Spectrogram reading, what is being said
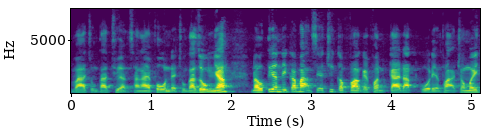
và chúng ta chuyển sang iPhone để chúng ta dùng nhé Đầu tiên thì các bạn sẽ truy cập vào cái phần cài đặt của điện thoại cho mình.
